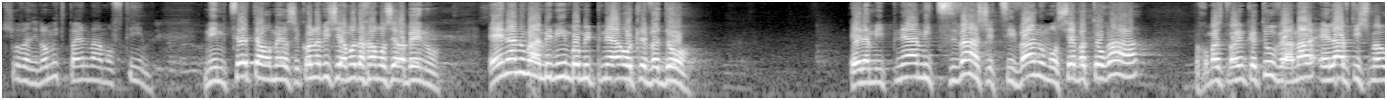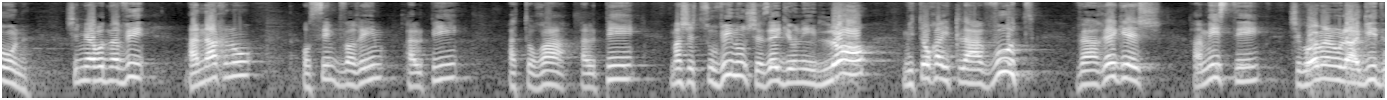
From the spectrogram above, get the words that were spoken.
שוב, אני לא מתפעל מהמופתים. נמצאת, אומר, שכל נביא שיעמוד אחר משה רבנו, אין אנו מאמינים בו מפני האות לבדו, אלא מפני המצווה שציוונו משה בתורה, בחומש דברים כתוב, ואמר אליו תשמעון. שאם יעבוד נביא, אנחנו עושים דברים על פי התורה, על פי מה שצווינו, שזה הגיוני, לא מתוך ההתלהבות והרגש המיסטי שגורם לנו להגיד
